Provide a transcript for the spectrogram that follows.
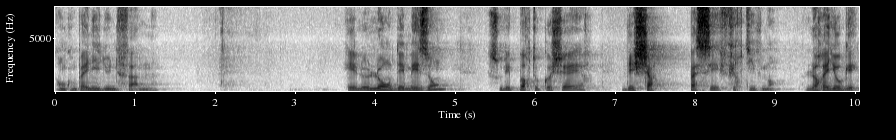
en compagnie d'une femme. Et le long des maisons, sous les portes cochères, des chats passaient furtivement, l'oreille au guet,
